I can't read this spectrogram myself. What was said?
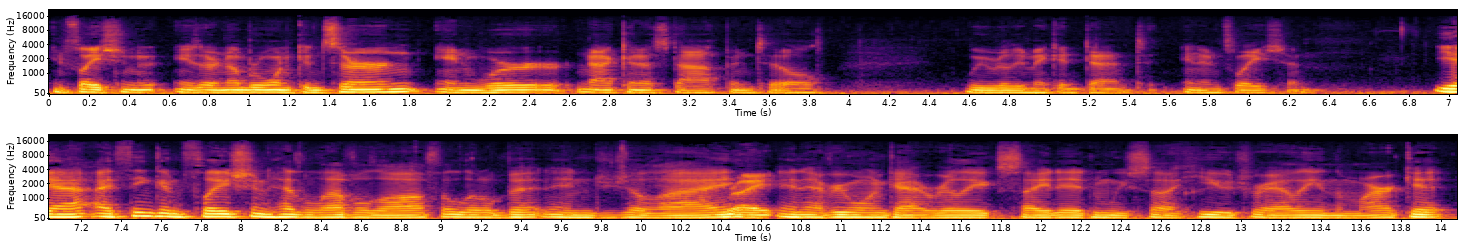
inflation is our number one concern and we're not going to stop until we really make a dent in inflation. Yeah, I think inflation had leveled off a little bit in July. Right. And everyone got really excited and we saw a huge rally in the market.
